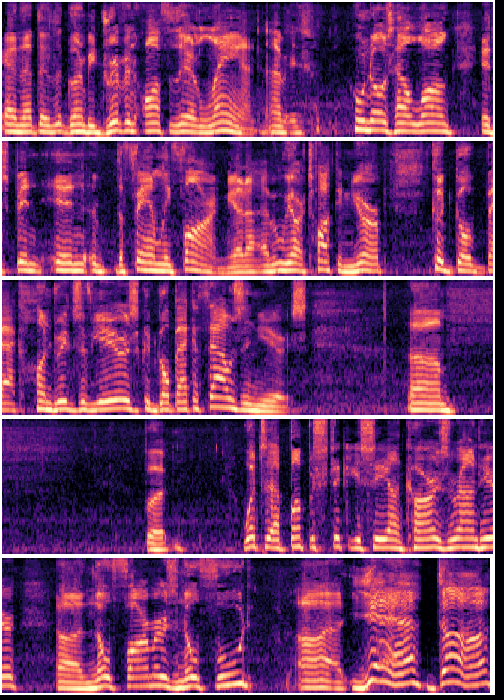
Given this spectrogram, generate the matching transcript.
and that they're going to be driven off their land. I mean, who knows how long it's been in the family farm yet? I mean, we are talking Europe. Could go back hundreds of years. Could go back a thousand years. Um, but what's that bumper sticker you see on cars around here? Uh, no farmers, no food. Uh, yeah, duh.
